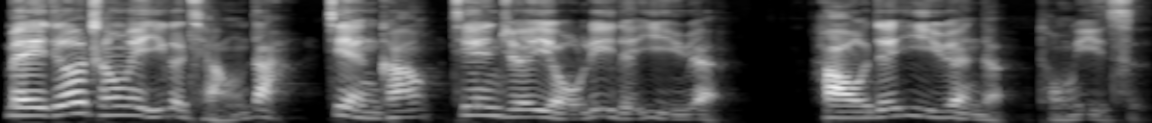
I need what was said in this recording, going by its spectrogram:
美德成为一个强大。健康、坚决、有力的意愿，好的意愿的同义词。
